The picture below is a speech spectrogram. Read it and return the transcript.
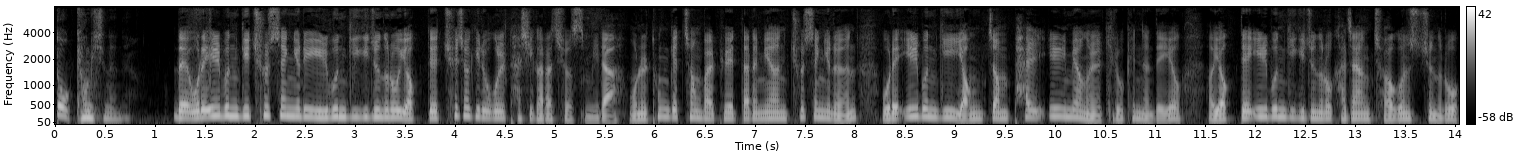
또 경신했네요. 네, 올해 1분기 출생률이 1분기 기준으로 역대 최저 기록을 다시 갈아치웠습니다. 오늘 통계청 발표에 따르면 출생률은 올해 1분기 0.81명을 기록했는데요. 어, 역대 1분기 기준으로 가장 적은 수준으로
